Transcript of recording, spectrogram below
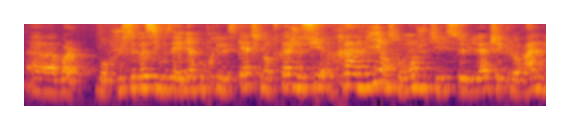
voilà, bon, je sais pas si vous avez bien compris le sketch, mais en tout cas, je suis ravie. En ce moment, j'utilise celui-là chez Chlorane.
